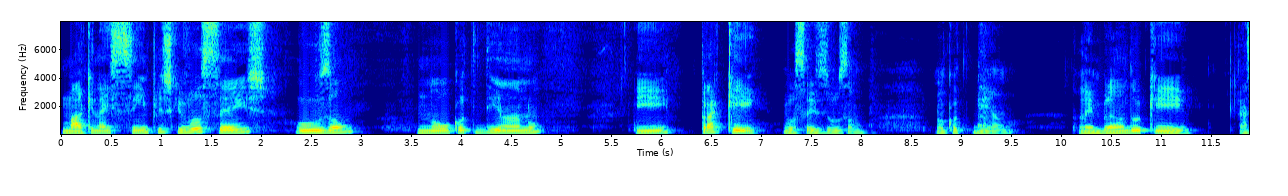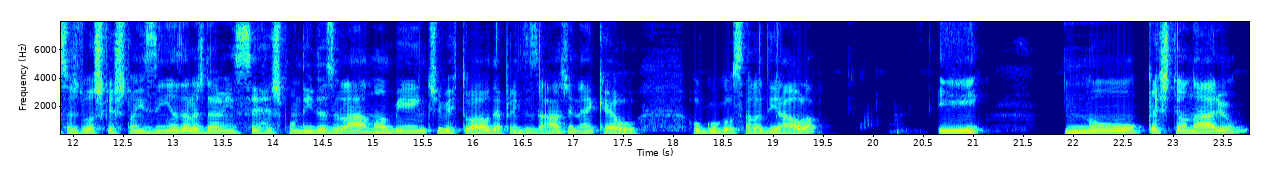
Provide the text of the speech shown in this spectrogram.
máquinas simples que vocês usam no cotidiano e para que vocês usam no cotidiano. Lembrando que essas duas questõezinhas elas devem ser respondidas lá no ambiente virtual de aprendizagem, né, que é o, o Google Sala de Aula, e no questionário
